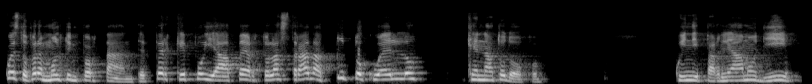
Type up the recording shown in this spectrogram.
Questo però è molto importante perché poi ha aperto la strada a tutto quello che è nato dopo. Quindi parliamo di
